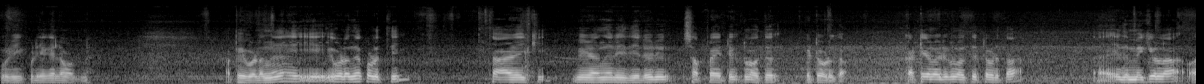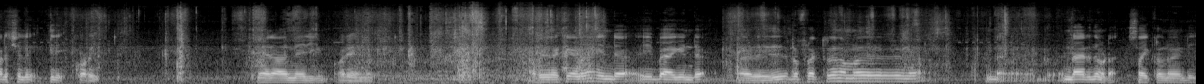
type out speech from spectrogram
കുഴി കുടിയൊക്കെ ഓടണേ? അപ്പോൾ ഇവിടുന്ന് ഈ ഇവിടുന്ന് കൊളുത്തി താഴേക്ക് വീഴുന്ന രീതിയിലൊരു സെപ്പറേറ്റ് ക്ലോത്ത് ഇട്ട് കൊടുക്കാം. കട്ടിയുള്ള ഒരു ക്ലോത്ത് ഇട്ട് കൊടുത്താൽ ഇതുമ്മയ്ക്കുള്ള ഉരച്ചിൽ ഇത്തിരി കുറയും. നേരാതിനായിരിക്കും ഉരയുന്നത് അപ്പോൾ ഇതൊക്കെയാണ് ഇതിന്റെ ഈ ബാഗിന്റെ ഇത് റിഫ്ലക്ടർ നമ്മൾ ഉണ്ടായിരുന്നു ഇവിടെ. സൈക്കിളിന് വേണ്ടി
